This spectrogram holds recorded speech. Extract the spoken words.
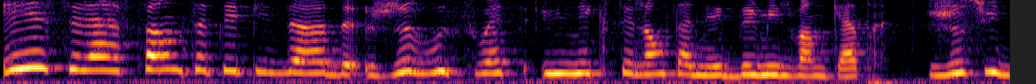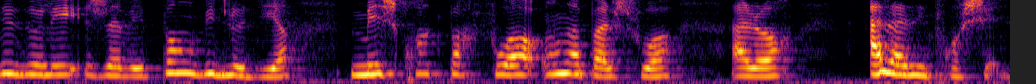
Et c'est la fin de cet épisode. Je vous souhaite une excellente année 2024. Je suis désolée, j'avais pas envie de le dire, mais je crois que parfois on n'a pas le choix. Alors, à l'année prochaine.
